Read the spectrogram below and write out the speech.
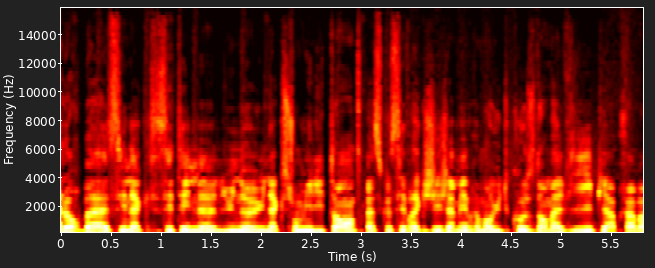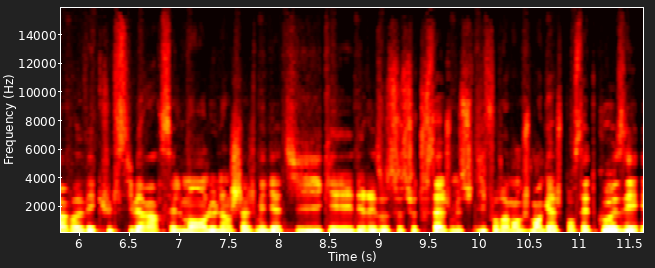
Alors, bah, c'était une action militante parce que c'est vrai que j'ai jamais vraiment eu de cause dans ma vie. Puis après avoir euh, vécu le cyberharcèlement, le lynchage médiatique et des réseaux sociaux, tout ça, je me suis dit, il faut vraiment que je m'engage pour cette cause. Et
